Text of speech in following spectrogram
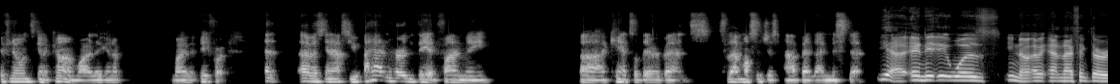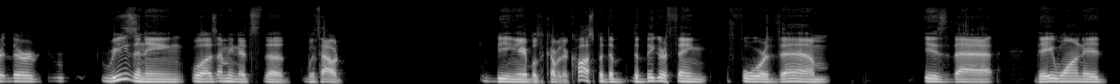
if no one's to come, why are they to why are they pay for it? And I was to ask you, I hadn't heard that they had finally uh, canceled their events, so that must have just happened. I missed it. Yeah, and it, it was, you know, and I think their their reasoning was, I mean, it's the without being able to cover their costs, but the the bigger thing for them is that they wanted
